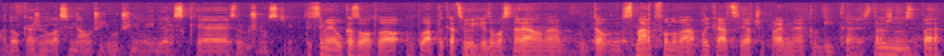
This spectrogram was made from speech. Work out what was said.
a dokáže ho vlastne naučiť účinné líderské zručnosti. Ty si mi aj ukazoval tú, tú aplikáciu, je to vlastne reálna to, smartfónová aplikácia, čo pre mňa ako geeka je strašne mm-hmm. super.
